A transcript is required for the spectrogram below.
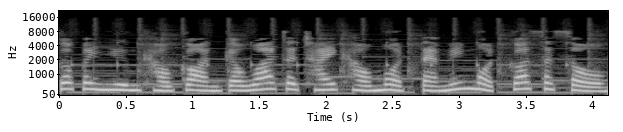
ก็ไปยืมเขาก่อนกะว่าจะใช้เขาหมด แต่ไม่หมดก็สะสม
